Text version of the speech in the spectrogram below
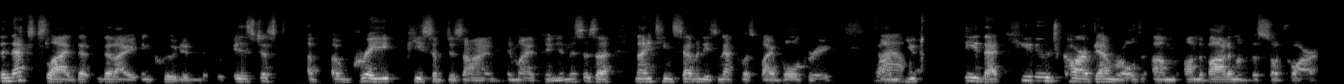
The next slide that, that I included is just a, a, great piece of design, in my opinion. This is a 1970s necklace by Bulgari. Um, wow. Um, you can see that huge carved emerald um, on the bottom of the sautoir.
